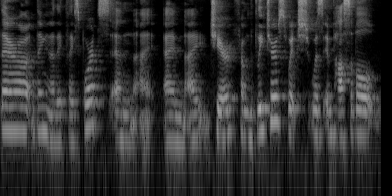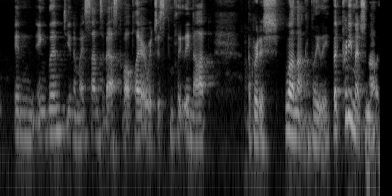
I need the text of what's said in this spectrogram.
they're uh, they, you know they play sports, and I and I cheer from the bleachers, which was impossible in England. You know, my son's a basketball player, which is completely not a British, well, not completely, but pretty much not a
